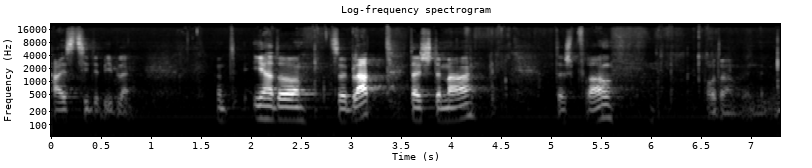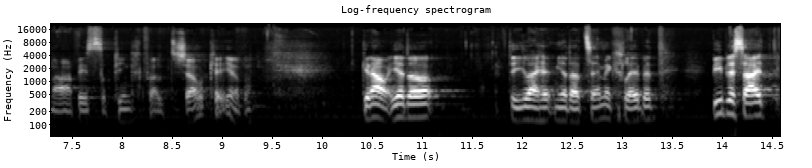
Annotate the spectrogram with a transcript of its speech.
heißt sie in der Bibel. Und ich habe da so ein Blatt, das ist der Mann, das ist die Frau. Oder wenn dem Mann besser pink gefällt, ist auch okay. Aber genau, ich da, der Eli hat mir da zusammengeklebt. Die Bibel sagt,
